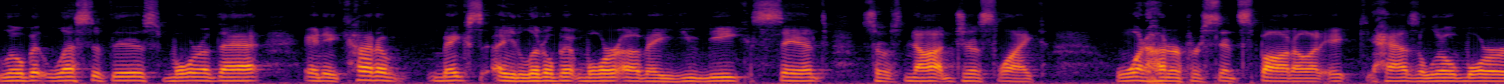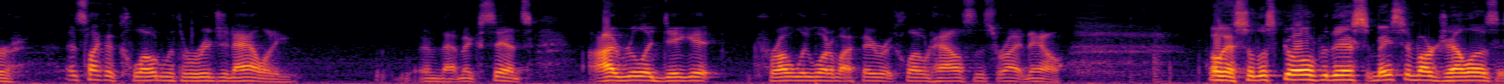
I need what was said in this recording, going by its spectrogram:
a little bit less of this, more of that, and it kind of makes a little bit more of a unique scent. So it's not just like 100% spot on. It has a little more, it's like a clone with originality, and that makes sense. I really dig it. Probably one of my favorite clone houses right now. Okay, so let's go over this. Maison Margiela's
